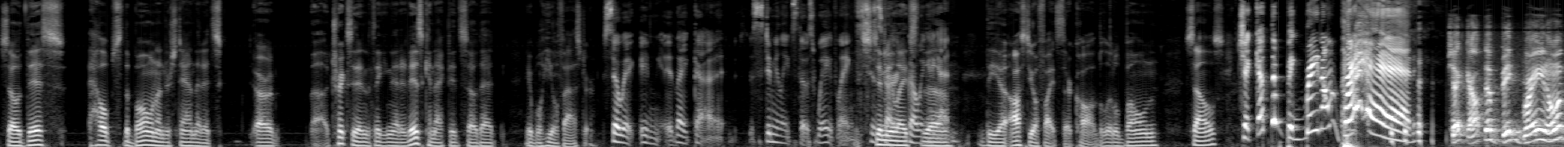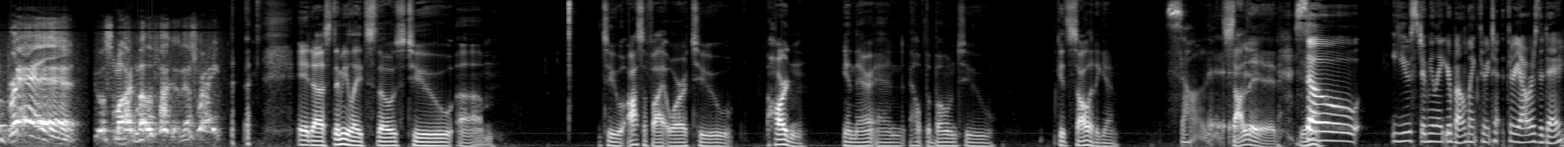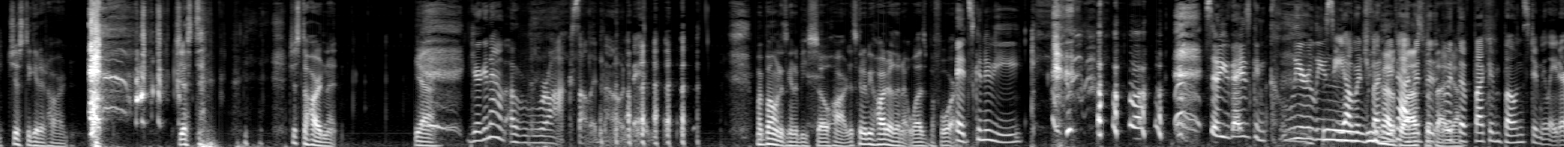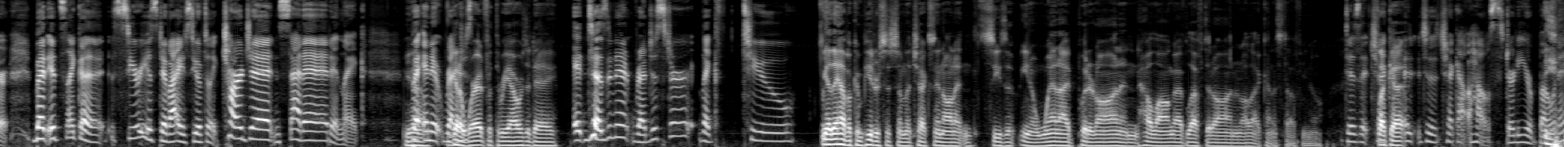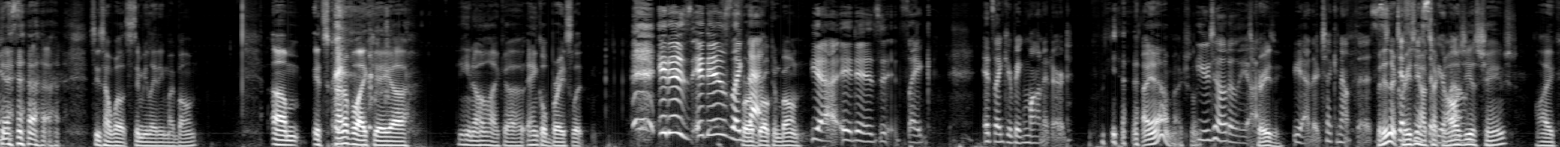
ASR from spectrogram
So this helps the bone understand that it's, or uh, tricks it into thinking that it is connected, so that it will heal faster. So it, in, it like uh, stimulates those wavelengths It to stimulates start going the again. the uh, osteophytes. They're called the little bone cells. Check out the big brain on Brad. Check out the big brain on Brad. You're a smart motherfucker. That's right. It uh, stimulates those to um, to ossify or to harden in there and help the bone to get solid again. Solid. Solid. Yeah. So you stimulate your bone like three t- three hours a day. just to get it hard. just just to harden it. Yeah. You're gonna have a rock solid bone, babe. My bone is going to be so hard. It's going to be harder than it was before. it's gonna be. so you guys can clearly see how much We've fun had we've had with the with that, with yeah. the fucking bone stimulator. But it's like a serious device. You have to like charge it and set it and like. Yeah. But and it you got to wear it for 3 hours a day. It doesn't it register like to Yeah, they have a computer system that checks in on it and sees it, you know, when I put it on and how long I've left it on and all that kind of stuff, you know. does it check like a- uh, does it check out how sturdy your bone is? Sees how well it's stimulating my bone. Um, it's kind of like a, uh, you know, like a ankle bracelet It is. It is like for that. a broken bone. Yeah, it is. It's like it's like you're being monitored. I am actually. You totally are. It's crazy. Yeah, they're checking out the. But isn't it crazy how stiffness of your technology has changed? Like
